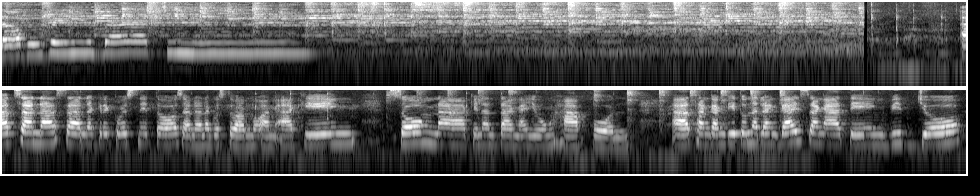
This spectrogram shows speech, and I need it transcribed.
Love will bring you back to me. At sana sa nag-request nito, sana nagustuhan mo ang aking song na kinanta ngayong hapon. At hanggang dito na lang guys ang ating video.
